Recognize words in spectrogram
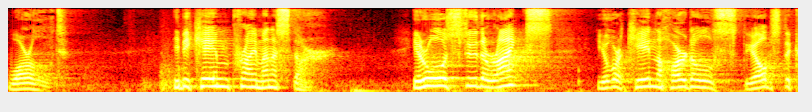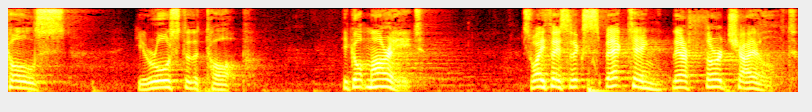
world. He became Prime Minister. He rose through the ranks. He overcame the hurdles, the obstacles. He rose to the top. He got married. His wife is expecting their third child.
